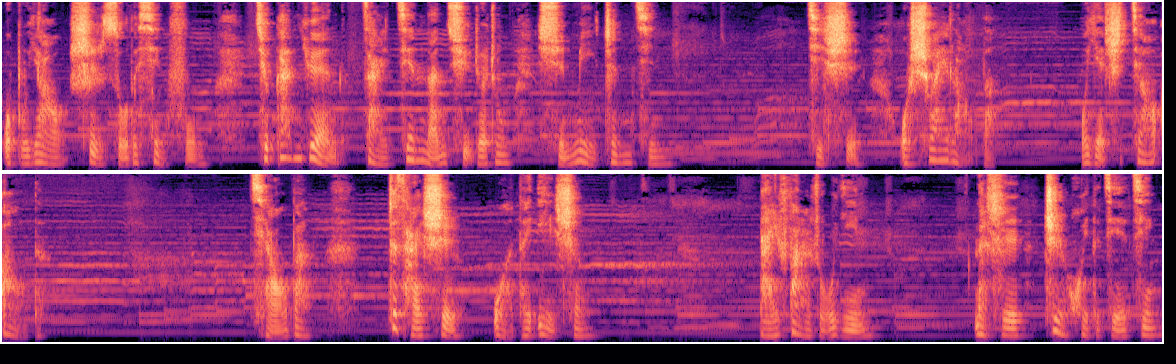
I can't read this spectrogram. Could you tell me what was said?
我不要世俗的幸福，却甘愿在艰难曲折中寻觅真金。即使我衰老了，我也是骄傲的。瞧吧，这才是我的一生。白发如银，那是智慧的结晶；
